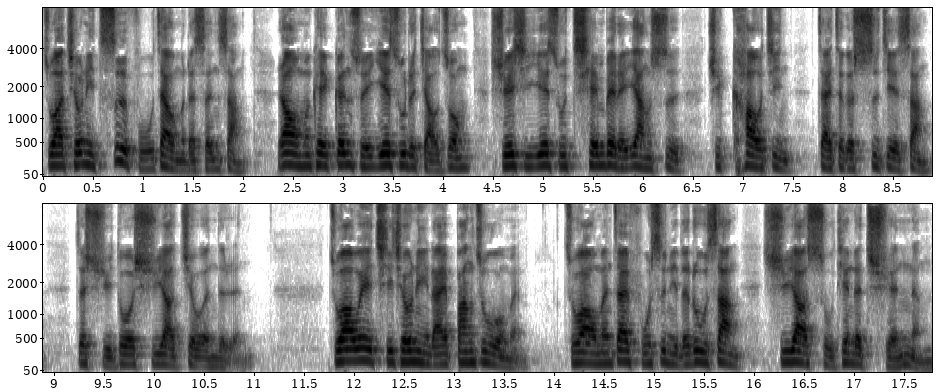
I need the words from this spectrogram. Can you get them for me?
主啊，求你赐福在我们的身上，让我们可以跟随耶稣的脚踪，学习耶稣谦卑的样式，去靠近在这个世界上这许多需要救恩的人。主啊，我也祈求你来帮助我们。主啊，我们在服侍你的路上需要属天的全能。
